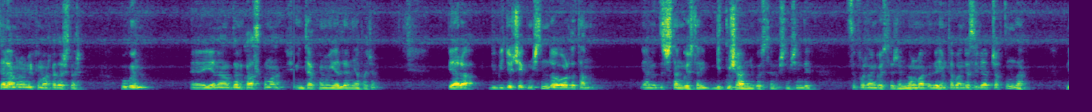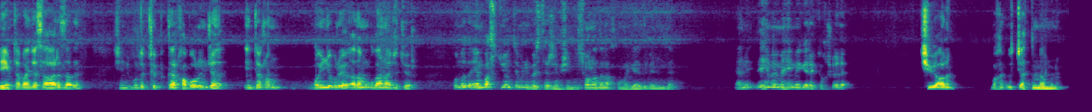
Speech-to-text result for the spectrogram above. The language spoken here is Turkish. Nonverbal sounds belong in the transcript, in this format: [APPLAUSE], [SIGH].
Selamünaleyküm arkadaşlar. Bugün e, yeni aldığım kaskıma şu interkomun yerlerini yapacağım. Bir ara bir video çekmiştim de orada tam yani dıştan göster bitmiş halini göstermiştim. Şimdi sıfırdan göstereceğim. Normalde lehim tabancasıyla yapacaktım da lehim tabancası arızalı. Şimdi burada köpükler kaba olunca interkom koyunca buraya adamın kulağını acıtıyor. Bunda da en basit yöntemini göstereceğim şimdi. Sonradan aklıma geldi benim de. Yani lehime mehime gerek yok. Şöyle çivi alın. Bakın ıç attım ben bunu.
